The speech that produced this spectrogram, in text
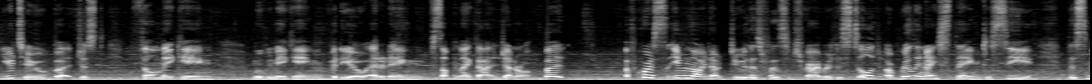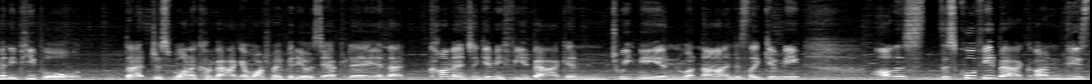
YouTube, but just filmmaking, movie making, video editing, something like that in general. But of course, even though I don't do this for the subscribers, it's still a really nice thing to see this many people that just want to come back and watch my videos day after day and that comment and give me feedback and tweet me and whatnot and just like give me all this this cool feedback on these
